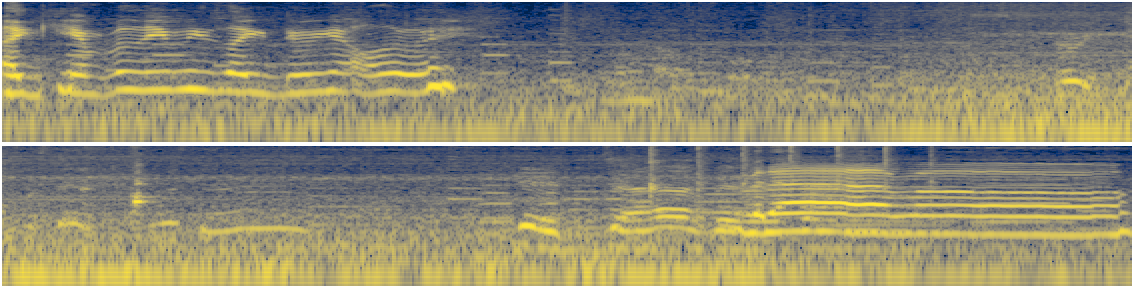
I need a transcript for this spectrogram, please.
I can't believe he's like doing it all the way. Good job. Bravo!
